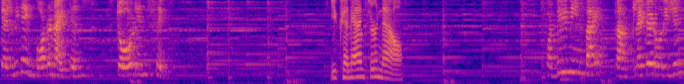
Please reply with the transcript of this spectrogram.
Tell me the important items stored in SIM. You can answer now. What do you mean by translated origin,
